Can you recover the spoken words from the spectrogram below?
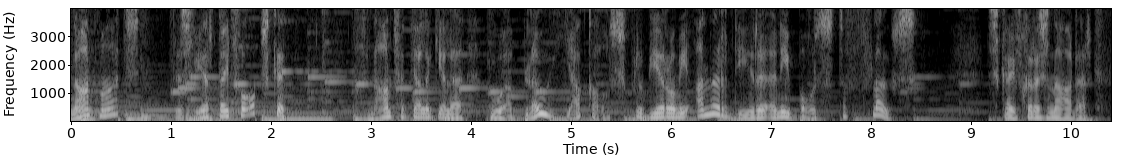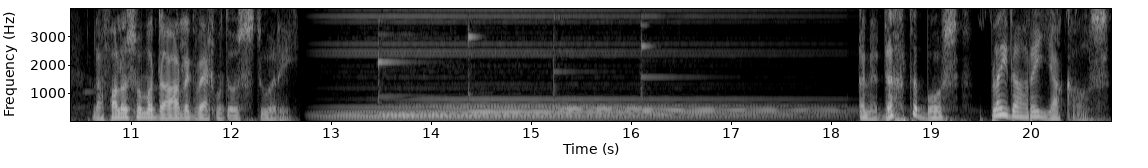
Goeienaand maats. Dis weer tyd vir opskud. Vanaand vertel ek julle hoe 'n blou jakkals probeer om die ander diere in die bos te flous. Skuif gerus nader. Dan val ons sommer dadelik weg met ons storie. In 'n digte bos bly daar 'n jakkals.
